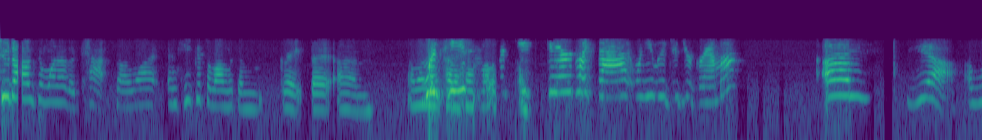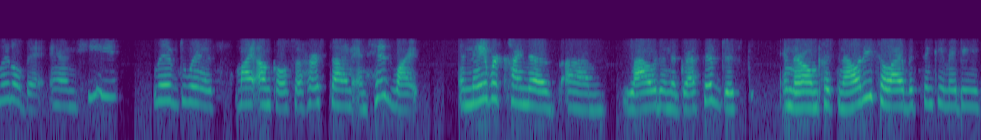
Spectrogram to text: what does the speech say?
two dogs and one other cat, so I want, and he gets along with them great. But um, I want Was to kind he, of hang out was he scared like that when he lived with your grandma? Um, yeah, a little bit. And he lived with my uncle, so her son and his wife, and they were kind of um loud and aggressive just in their own personality. So I was thinking maybe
